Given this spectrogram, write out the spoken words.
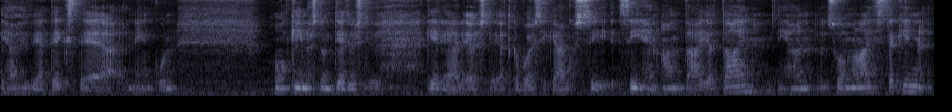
ihan hyviä tekstejä ja niin kun, olen kiinnostunut tietysti kirjailijoista, jotka voisi ikään kuin si- siihen antaa jotain ihan suomalaisistakin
